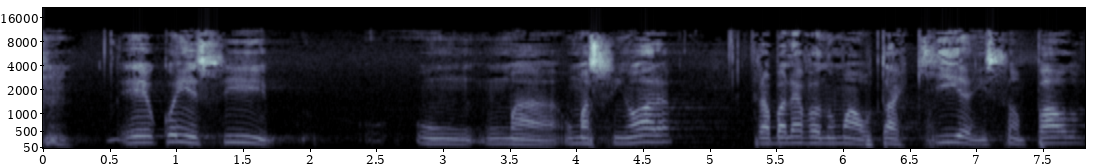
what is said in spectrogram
eu conheci um, uma, uma senhora, trabalhava numa autarquia em São Paulo,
